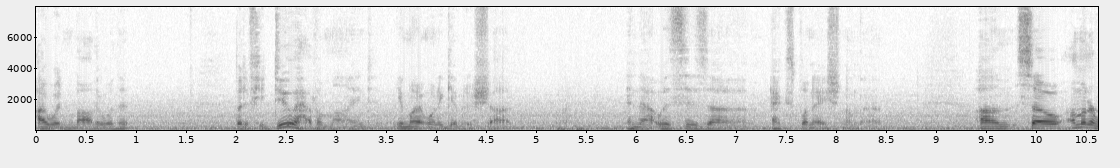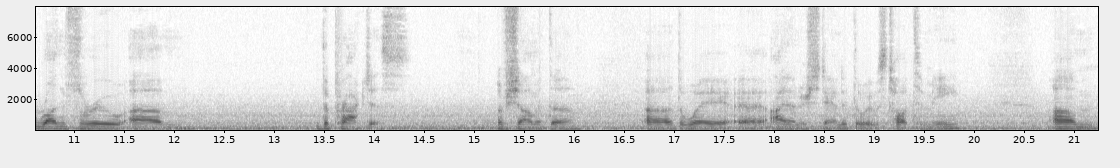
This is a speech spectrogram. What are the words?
I wouldn't bother with it. But if you do have a mind, you might want to give it a shot. And that was his uh, explanation on that. Um, so I'm going to run through um, the practice of shamatha, uh, the way uh, I understand it, the way it was taught to me. Um,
